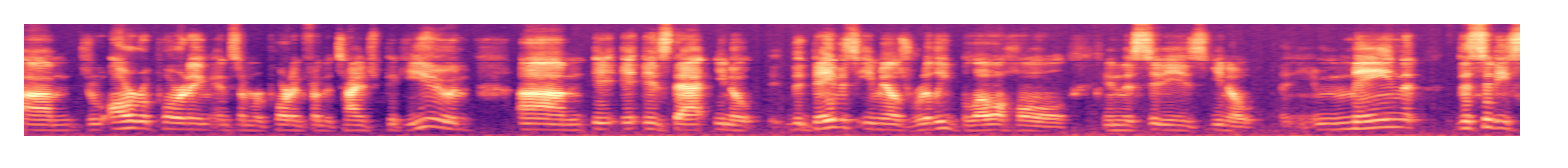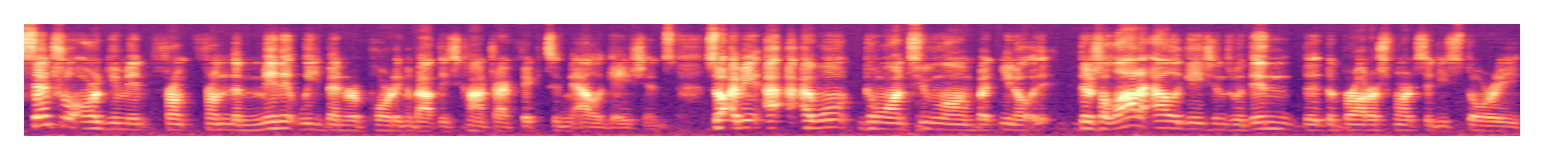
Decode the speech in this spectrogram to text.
um, through our reporting and some reporting from the Times Picayune um, is that you know the Davis emails really blow a hole in the city's you know main the city's central argument from from the minute we've been reporting about these contract fixing allegations. So I mean, I, I, won't go on too long, but you know, there's a lot of allegations within the, the broader smart city story.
